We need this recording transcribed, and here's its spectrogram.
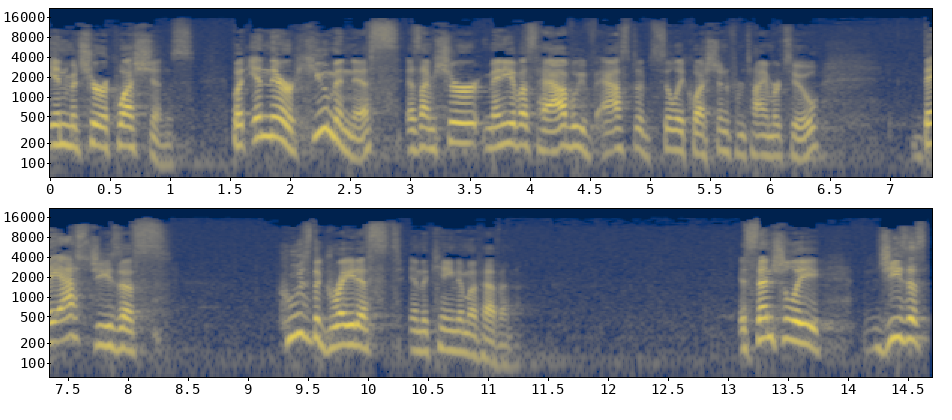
immature questions. But in their humanness, as I'm sure many of us have, we've asked a silly question from time or two, they ask Jesus, Who's the greatest in the kingdom of heaven? Essentially, Jesus,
